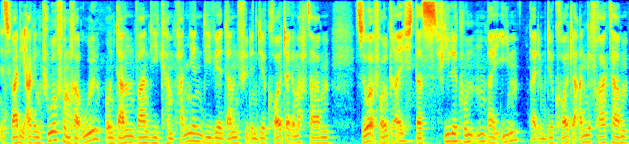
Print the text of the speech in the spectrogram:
es war die Agentur vom Raoul und dann waren die Kampagnen, die wir dann für den Dirk Kräuter gemacht haben, so erfolgreich, dass viele Kunden bei ihm, bei dem Dirk Kräuter, angefragt haben,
